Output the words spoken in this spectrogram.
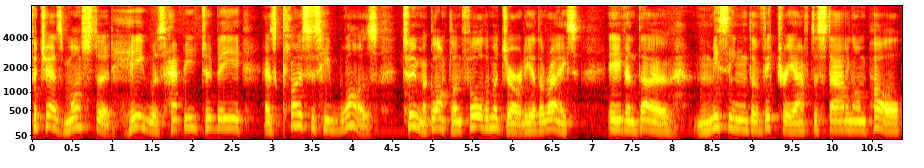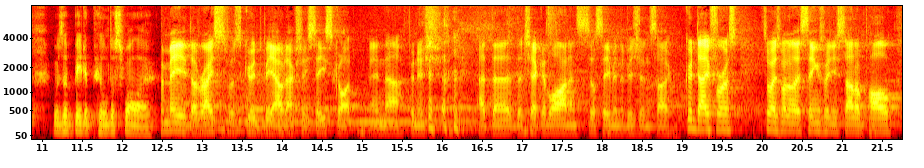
For Chaz Mostert, he was happy to be as close as he was to McLaughlin for the majority of the race, even though missing the victory after starting on pole was a bitter pill to swallow. For me, the race was good to be able to actually see Scott and uh, finish at the, the checkered line and still see him in the vision. So, good day for us it's always one of those things when you start on pole,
